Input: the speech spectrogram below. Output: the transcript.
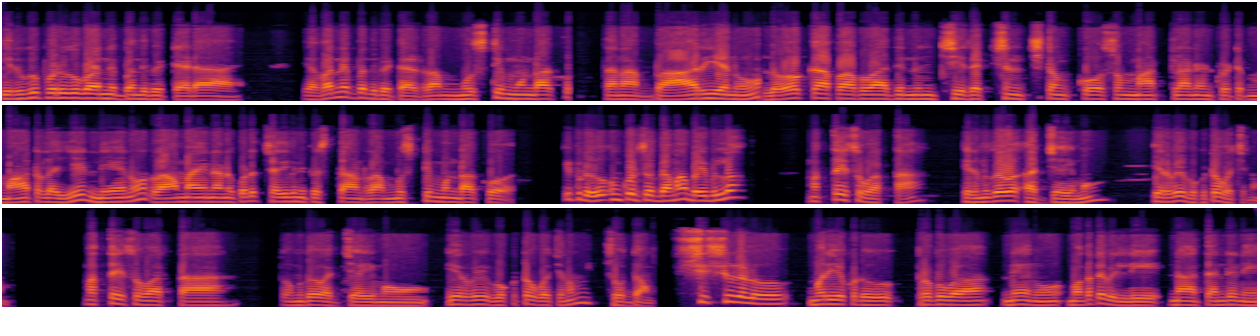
ఇరుగు పొరుగు వారిని ఇబ్బంది పెట్టాడా? ఎవరిని ఇబ్బంది పెట్టాడురా? ముష్టి ముండాకు తన భార్యను లోకాపవాది నుంచి రక్షించడం కోసం మాట్లాడినటువంటి మాటలయ్యి నేను రామాయణాన్ని కూడా చదివి వినిపిస్తాను రా ముష్టి ముండాకు ఇప్పుడు ఇంకోటి చూద్దామా బైబిల్లో? మత్తైసు వార్త ఎనిమిదవ అధ్యాయము ఇరవై ఒకటో వచనం. మత్తైసు వార్త తొమ్మిదో అధ్యాయము ఇరవై ఒకటో వచనం చూద్దాం. శిష్యులలో మరి ఒకడు ప్రభువ నేను మొదట వెళ్ళి నా తండ్రిని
